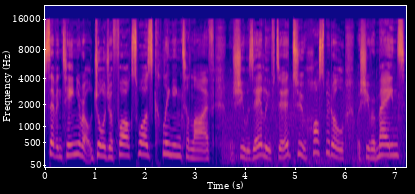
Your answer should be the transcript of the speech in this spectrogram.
17 year old Georgia Fox was clinging to life when she was airlifted to hospital where she remains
